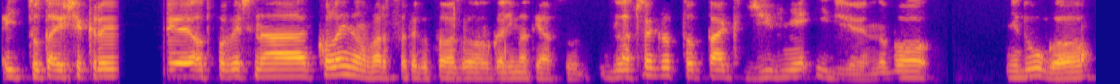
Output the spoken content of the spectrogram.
i tutaj się kryje odpowiedź na kolejną warstwę tego całego galimatiasu. Dlaczego to tak dziwnie idzie? No bo niedługo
